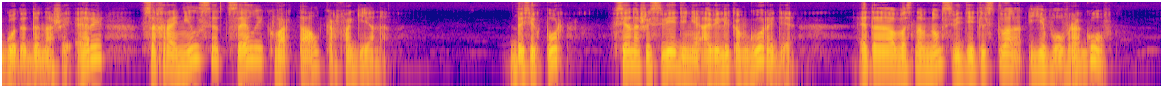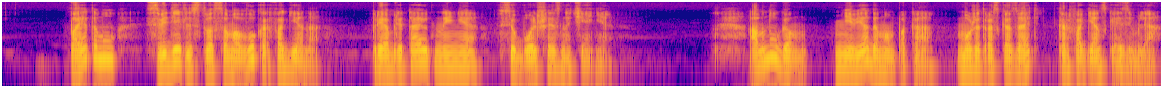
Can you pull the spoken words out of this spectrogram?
года до нашей эры, сохранился целый квартал Карфагена. До сих пор – все наши сведения о великом городе – это в основном свидетельства его врагов. Поэтому свидетельства самого Карфагена приобретают ныне все большее значение. О многом неведомом пока может рассказать Карфагенская земля.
